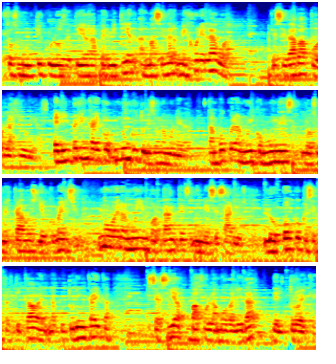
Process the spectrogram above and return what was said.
Estos montículos de tierra permitían almacenar mejor el agua se daba por las lluvias. El imperio incaico nunca utilizó una moneda, tampoco eran muy comunes los mercados y el comercio, no eran muy importantes ni necesarios. Lo poco que se practicaba en la cultura incaica se hacía bajo la modalidad del trueque.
